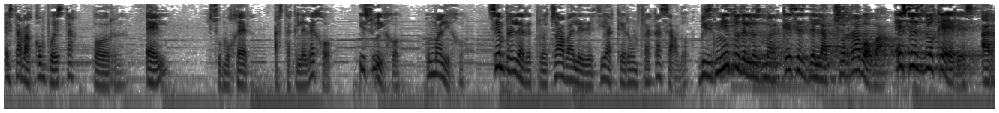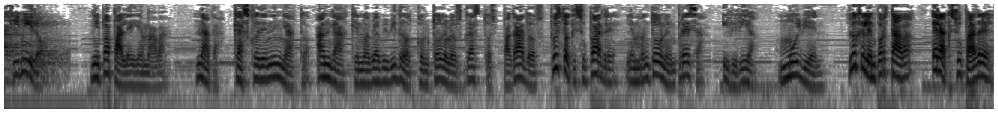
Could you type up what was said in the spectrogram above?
estaba compuesta por él, su mujer, hasta que le dejó, y su hijo, un mal hijo. Siempre le reprochaba y le decía que era un fracasado. Bisnieto de los marqueses de la Chorraboba. Eso es lo que eres, Argimiro. Mi papá le llamaba. Nada, casco de niñato, anda, que no había vivido con todos los gastos pagados, puesto que su padre le montó una empresa y vivía muy bien. Lo que le importaba era que su padre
